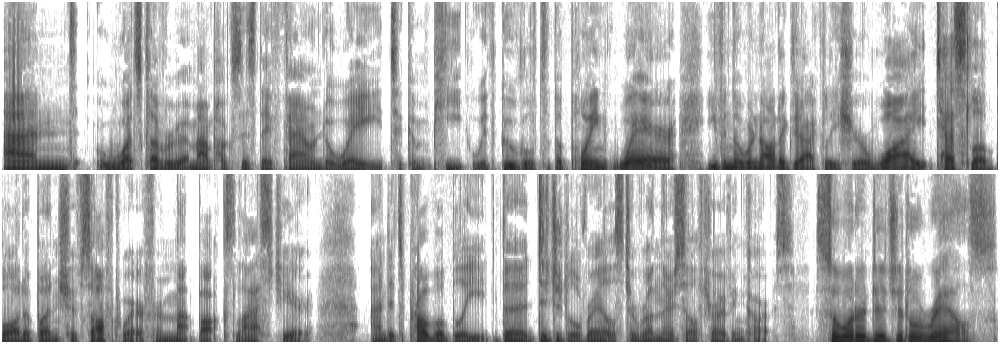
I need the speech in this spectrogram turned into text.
And what's clever about Mapbox is they found a way to compete with Google to the point where, even though we're not exactly sure why, Tesla bought a bunch of software from Mapbox last year. And it's probably the digital rails to run their self driving cars. So, what are digital rails?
